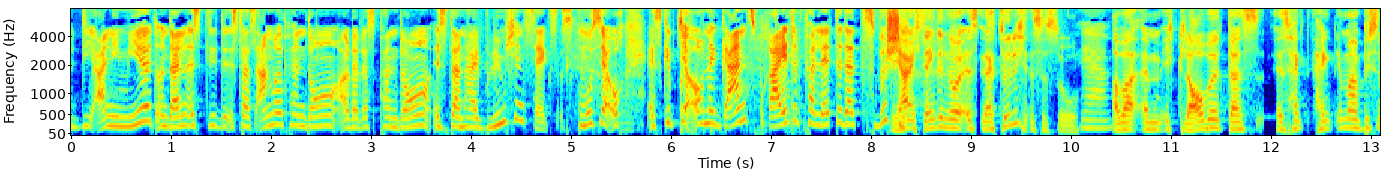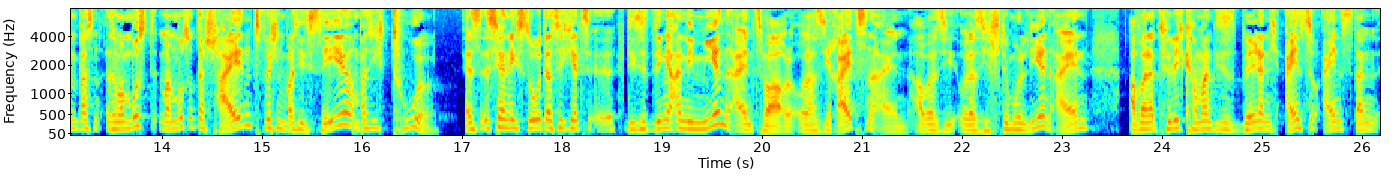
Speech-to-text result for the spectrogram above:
die animiert und dann ist, die, ist das andere Pendant oder das Pendant ist dann halt Blümchensex. Es muss ja auch, es gibt ja auch eine ganz breite Palette dazwischen. Ja, ich denke nur, es, natürlich ist es so. Ja. Aber ähm, ich glaube, dass es hängt, hängt immer ein bisschen was, also man muss, man muss unterscheiden zwischen was ich sehe und was ich tue. Es ist ja nicht so, dass sich jetzt äh, diese Dinge animieren ein zwar oder, oder sie reizen ein, aber sie oder sie stimulieren ein, aber natürlich kann man diese Bilder nicht eins zu eins dann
